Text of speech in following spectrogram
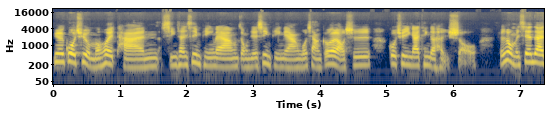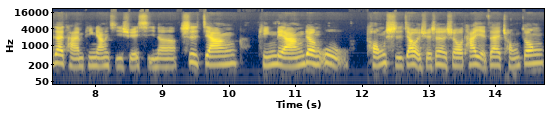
因为过去我们会谈形成性评量、总结性评量，我想各位老师过去应该听得很熟。可是我们现在在谈评量级学习呢，是将评量任务同时交给学生的时候，他也在从中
